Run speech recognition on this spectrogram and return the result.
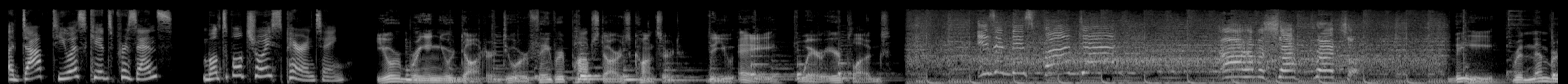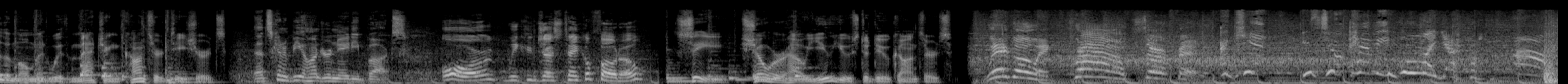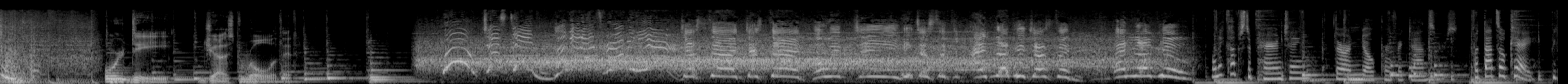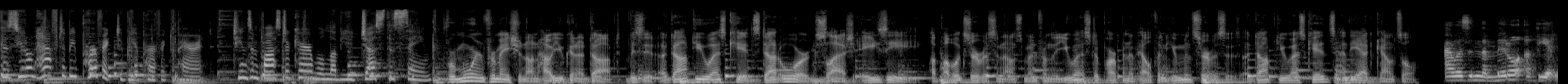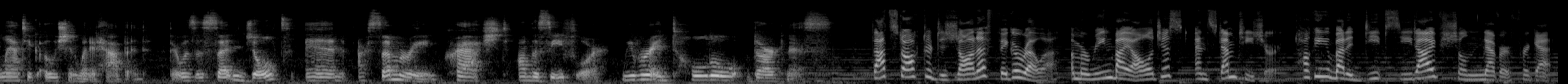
Adopt US Kids presents Multiple Choice Parenting. You're bringing your daughter to her favorite pop star's concert. Do you A, wear earplugs? Isn't have a soft pretzel. B, remember the moment with matching concert t-shirts. That's going to be 180 bucks. Or we can just take a photo. C, show her how you used to do concerts. We're going crowd surfing. I can't. It's too heavy. Oh my god. Ah. Or D, just roll with it. Woo! Justin! Look at us! We're over here! Justin! Justin! OMG! He just looked. I love you, Justin! I love you! When it comes to parenting, there are no perfect answers. But that's okay, because you don't have to be perfect to be a perfect parent. Teens in foster care will love you just the same. For more information on how you can adopt, visit adoptuskids.org slash AZ. A public service announcement from the U.S. Department of Health and Human Services, Adopt U.S. Kids, and the Ad Council. I was in the middle of the Atlantic Ocean when it happened. There was a sudden jolt, and our submarine crashed on the seafloor. We were in total darkness. That's Dr. Dejana Figueroa, a marine biologist and STEM teacher, talking about a deep sea dive she'll never forget.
